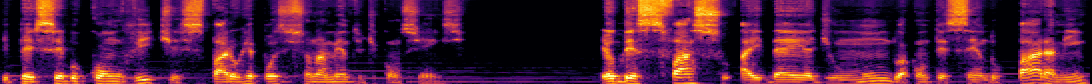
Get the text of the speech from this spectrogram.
e percebo convites para o reposicionamento de consciência. Eu desfaço a ideia de um mundo acontecendo para mim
